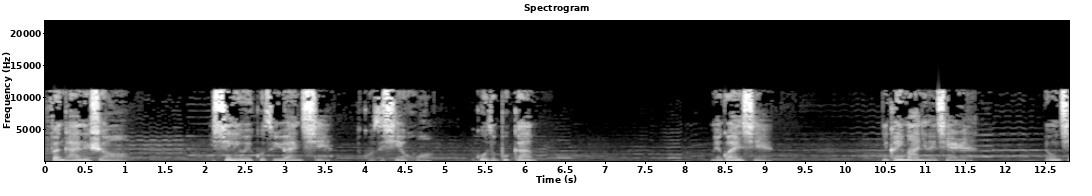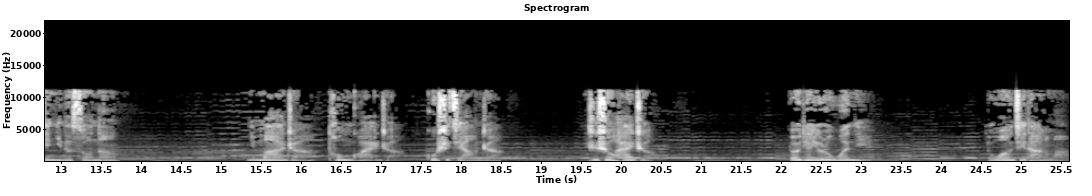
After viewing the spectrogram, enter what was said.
分开的时候，心里有一股子怨气，一股子邪火，一股子不甘。没关系，你可以骂你的前任，用尽你的所能。你骂着，痛快着，故事讲着。你是受害者。有一天，有人问你：“你忘记他了吗？”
